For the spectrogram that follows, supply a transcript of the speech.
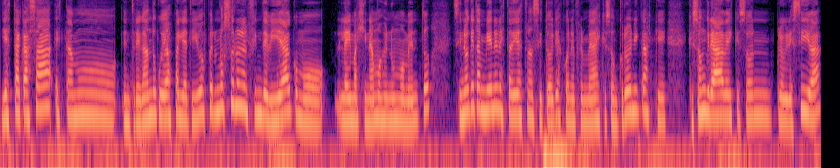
y esta casa estamos entregando cuidados paliativos, pero no solo en el fin de vida, como la imaginamos en un momento, sino que también en estadías transitorias con enfermedades que son crónicas, que, que son graves, que son progresivas,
